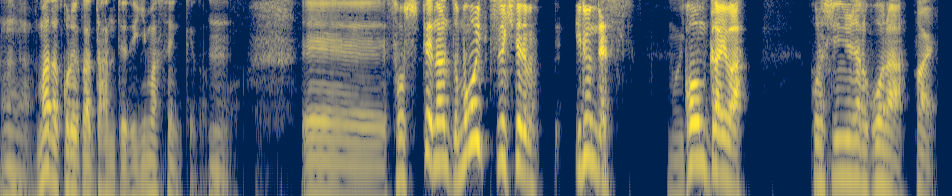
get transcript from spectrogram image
うん。まだこれから断定できませんけども。うんえー、そしてなんともう一通来てる、いるんです。今回は、この新入社のコーナー、はい。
